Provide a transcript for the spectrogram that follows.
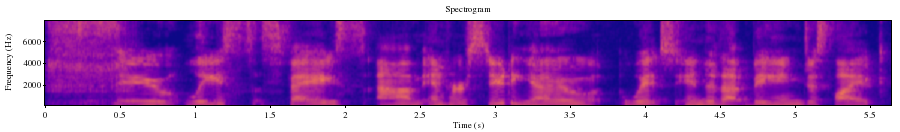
To lease space um, in her studio, which ended up being just like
